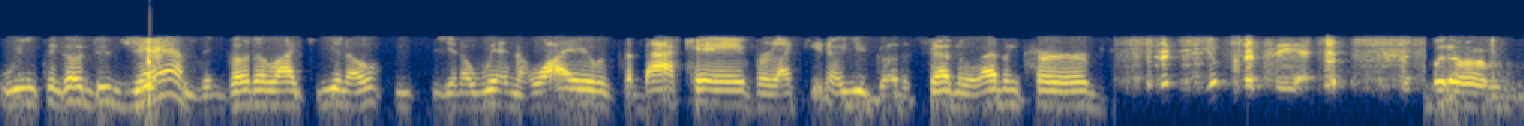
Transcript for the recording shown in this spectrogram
We used to go do jams and go to like you know, you know, in Hawaii it was the back cave or like you know you go to Seven Eleven curb. But um,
